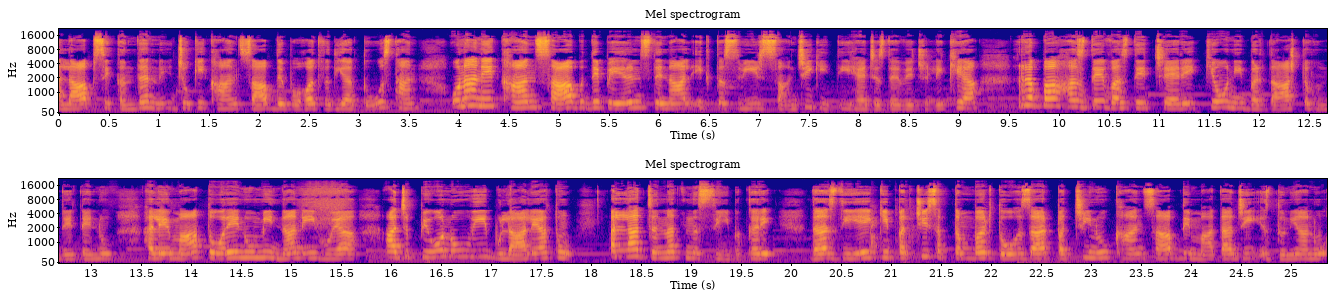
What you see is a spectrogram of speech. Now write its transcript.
ਅਲਾਪ ਸਿਕੰਦਰ ਨੇ, ਜੋ ਕਿ ਖਾਨ ਸਾਹਿਬ ਦੇ ਬਹੁਤ ਵਧੀਆ ਦੋਸਤ ਹਨ। ਉਹਨਾਂ ਨੇ ਖਾਨ ਸਾਹਿਬ ਦੇ ਪੇਰੈਂਟਸ ਦੇ ਨਾਲ ਇੱਕ ਤਸਵੀਰ ਸਾਂਝੀ ਕੀਤੀ ਹੈ, ਜਿਸ ਦੇ ਵਿੱਚ ਲਿਖਿਆ, ਰੱਬਾ ਹੱਸਦੇ ਵਸਦੇ ਚਿਹਰੇ ਕਿਉਂ ਨਹੀਂ ਬਰਦਾਸ਼ਤ ਹੁੰਦੇ ਤੈਨੂੰ। ਹਲੇ ਮਾਂ ਤੋਰੇ ਨੂੰ ਮਹੀਨਾ ਨਹੀਂ ਹੋਇਆ, ਅੱਜ ਪਿਓ ਨੂੰ ਵੀ ਬੁਲਾ ਲਿਆ ਤੂੰ। ਅੱਲਾ ਜੰਨਤ ਨਸੀਬ ਕਰੇ। ਦੱਸ ਦਈਏ ਕਿ 25 ਸਤੰਬਰ 2025 ਨੂੰ ਖਾਨ ਸਾਹਿਬ ਦੇ ਮਾਤਾ ਜੀ ਇਸ ਦੁਨੀਆ ਨੂੰ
